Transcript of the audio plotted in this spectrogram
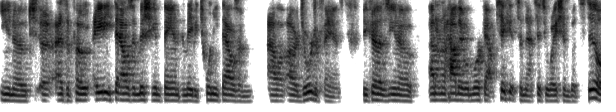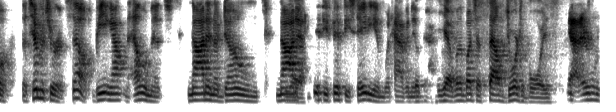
you know, uh, as opposed 80,000 Michigan fans and maybe 20,000 Al- uh, Georgia fans because, you know, I don't know how they would work out tickets in that situation, but still the temperature itself, being out in the elements, not in a dome, not Yeah. at 50 50 stadium would have an impact. Yeah, with a bunch of South Georgia boys. yeah, everyone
